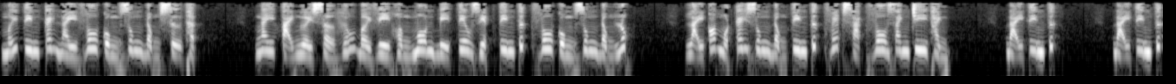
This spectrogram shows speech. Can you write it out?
Mới tin cái này vô cùng rung động sự thật. Ngay tại người sở hữu bởi vì hồng môn bị tiêu diệt tin tức vô cùng rung động lúc. Lại có một cái rung động tin tức vết sạch vô danh chi thành. Đại tin tức đại tin tức,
